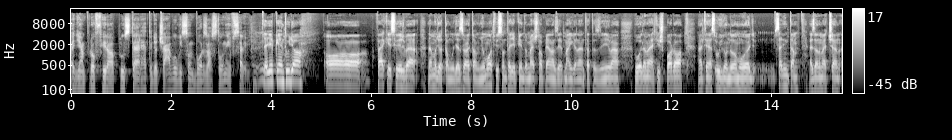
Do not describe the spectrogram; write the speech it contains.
egy ilyen profira plusz terhet, hogy a csávó viszont borzasztó népszerű? Egyébként ugye a a felkészülésben nem hagyottam úgy ez rajtam nyomot, viszont egyébként a meccs napján azért megjelent, tehát ez nyilván volt egy kis para, mert én ezt úgy gondolom, hogy szerintem ezen a meccsen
